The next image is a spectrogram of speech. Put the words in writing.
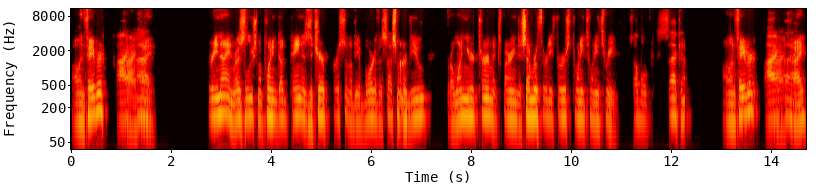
All in favor? Aye. Aye. Thirty-nine, resolution appointing Doug Payne as the chairperson of the Board of Assessment Review for a one-year term expiring December thirty-first, twenty twenty-three. So moved. Second. All in favor? Aye. Aye.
